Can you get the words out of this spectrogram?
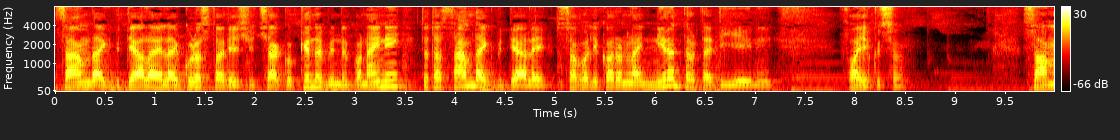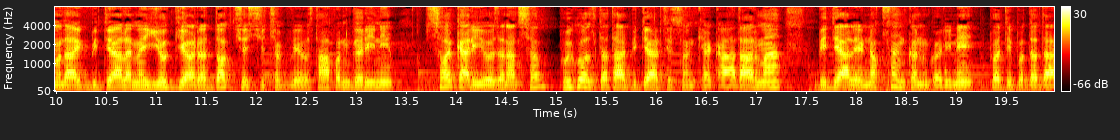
सामुदायिक विद्यालयलाई गुणस्तरीय शिक्षाको केन्द्रबिन्दु बनाइने तथा सामुदायिक विद्यालय सबलीकरणलाई निरन्तरता दिइने भएको छ। सामुदायिक विद्यालयमा योग्य र दक्ष शिक्षक व्यवस्थापन गरिने सरकारी योजना छ। भूगोल तथा विद्यार्थी सङ्ख्याका आधारमा विद्यालय नक्साङ्कन गरिने प्रतिबद्धता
